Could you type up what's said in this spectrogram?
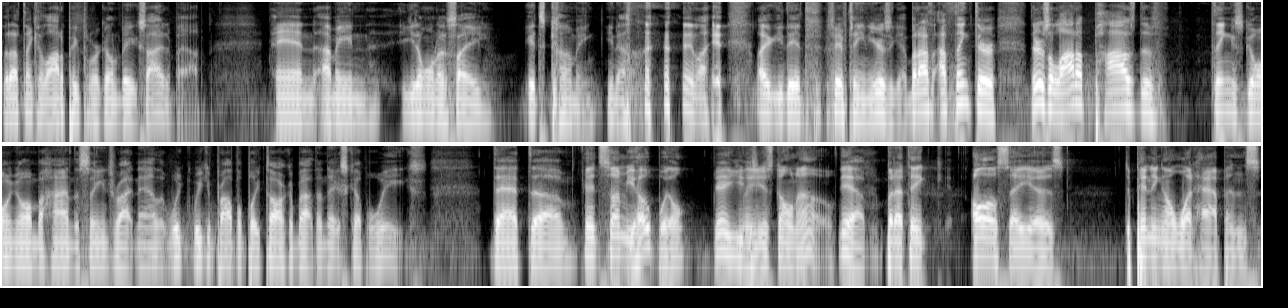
that I think a lot of people are going to be excited about. And I mean, you don't want to say it's coming, you know, like like you did 15 years ago. But I, I think there there's a lot of positive things going on behind the scenes right now that we we could probably talk about the next couple weeks. That um, and some you hope will. Yeah, you, just, you just don't know. Yeah, but I think all I'll say is, depending on what happens,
